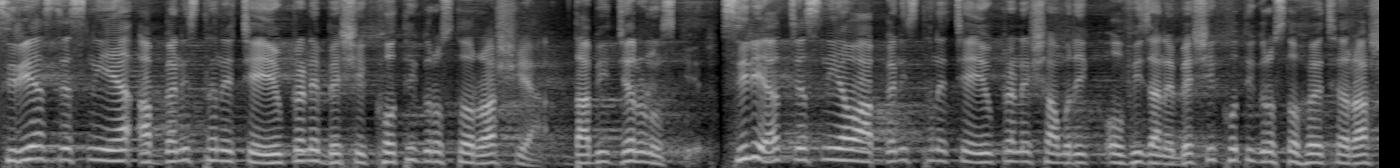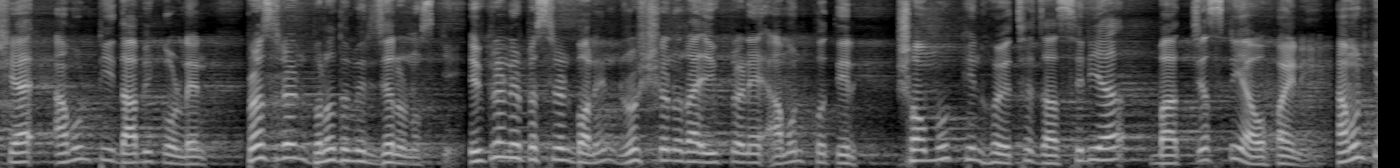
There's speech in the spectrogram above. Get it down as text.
সিরিয়া নিয়ে আফগানিস্তানের চেয়ে ইউক্রেনে বেশি ক্ষতিগ্রস্ত রাশিয়া, দাবি জেলোনস্কির। সিরিয়া চেসনিয়া ও আফগানিস্তানের চেয়ে ইউক্রেনের সামরিক অভিযানে বেশি ক্ষতিগ্রস্ত হয়েছে রাশিয়া, এমনটি দাবি করলেন প্রেসিডেন্ট ভলোদিমির জেলোনস্কি। ইউক্রেনের প্রেসিডেন্ট বলেন রুশিয়ানরা ইউক্রেনে এমন ক্ষতির সম্মুখীন হয়েছে যা সিরিয়া বা চেসনিয়াও হয়নি। এমনকি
